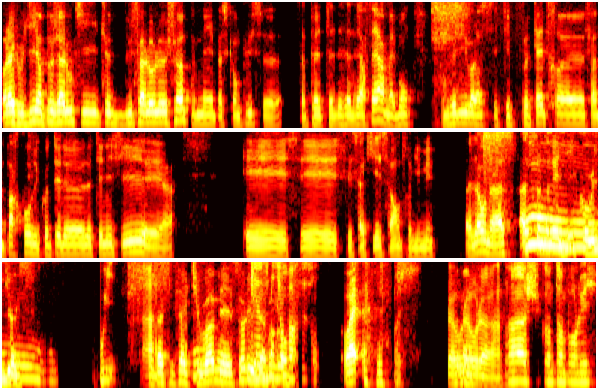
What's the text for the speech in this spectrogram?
voilà, comme je dis, un peu jaloux qui, que Buffalo le chope, mais parce qu'en plus, euh, ça peut être des adversaires. Mais bon, comme je dis, voilà, c'était peut-être euh, fin de parcours du côté de, de Tennessee. Et, euh, Et c'est ça qui est ça, entre guillemets. Euh, Là, on a Has- Hassan Reddick aux Eagles. Oui, Je sais pas si c'est ça que tu vois, mais solide. là, 15 par millions contre. par saison. Ouais. Oula, oula, oula. Ah, je suis content pour lui.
